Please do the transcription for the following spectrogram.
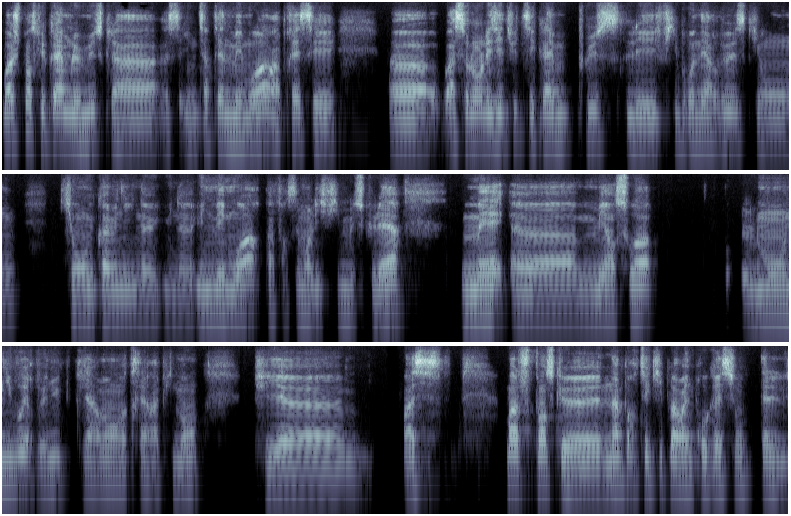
moi, je pense que quand même le muscle a une certaine mémoire. Après, c'est euh, bah, selon les études, c'est quand même plus les fibres nerveuses qui ont, qui ont quand même une, une, mémoire, pas forcément les fibres musculaires. Mais, euh, mais en soi, mon niveau est revenu clairement très rapidement. Puis, euh, moi, je pense que n'importe qui peut avoir une progression telle,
